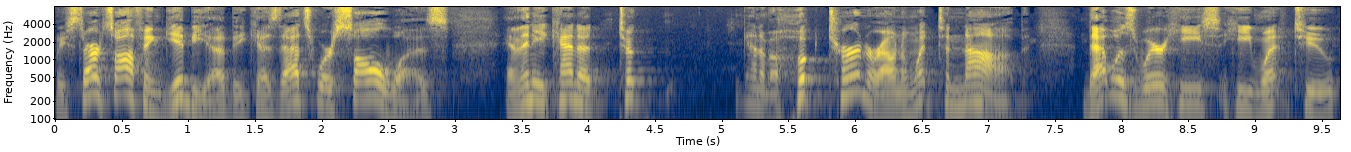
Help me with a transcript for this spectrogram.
He starts off in Gibeah because that's where Saul was, and then he kind of took kind of a hook turnaround and went to Nob. That was where he, he went to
